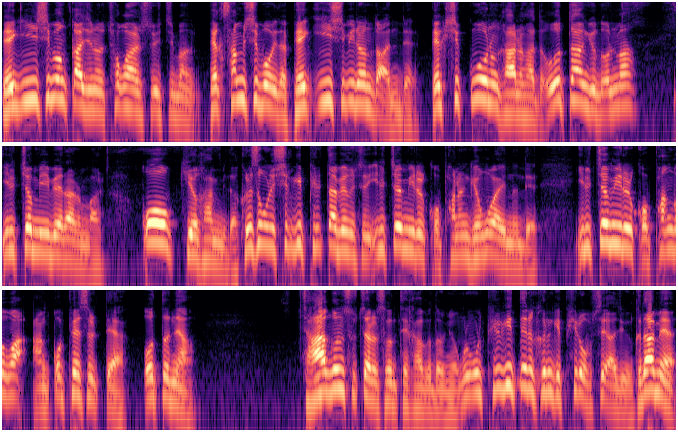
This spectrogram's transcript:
120원까지는 초과할 수 있지만 135원이다 121원도 안 돼. 119원은 가능하다. 어떠한 경우도 얼마? 1.2배라는 말 꼭 기억합니다. 그래서 우리 실기 필답형에서 1.2를 곱하는 경우가 있는데 1.2를 곱한 거가 안 곱했을 때 어떠냐? 작은 숫자를 선택하거든요. 그리고 우리 필기 때는 그런 게 필요 없어요, 아직은. 그 다음에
